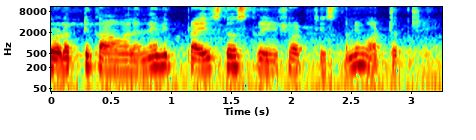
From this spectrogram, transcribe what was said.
ప్రోడక్ట్ కావాలనే విత్ ప్రైస్తో స్క్రీన్ షాట్ తీసుకొని వాట్సాప్ చేయండి.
